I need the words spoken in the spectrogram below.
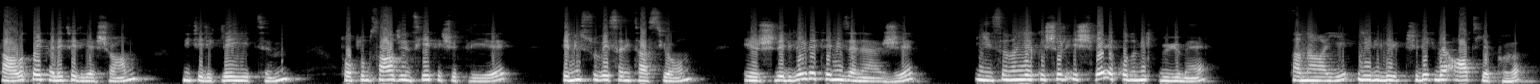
sağlık ve kaliteli yaşam, nitelikli eğitim, toplumsal cinsiyet eşitliği, temiz su ve sanitasyon, erişilebilir ve temiz enerji, insana yakışır iş ve ekonomik büyüme, sanayi, yenilikçilik ve altyapı,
